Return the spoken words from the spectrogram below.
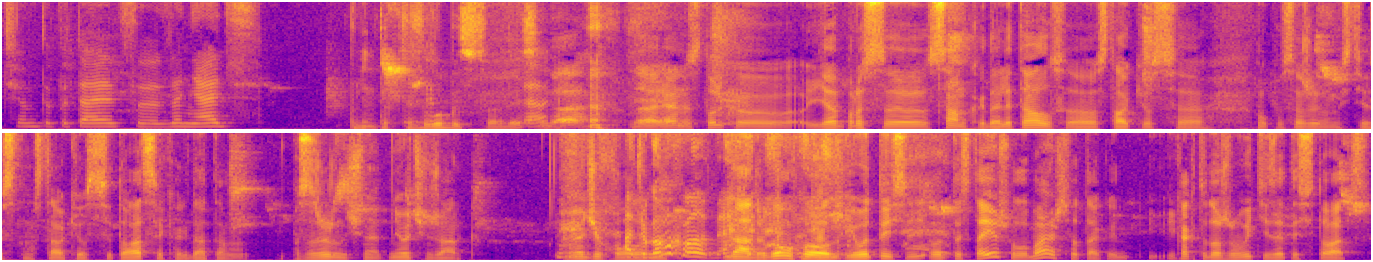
чем-то пытается занять Блин, так тяжело быть стюардессой. Да, да, реально, столько... Я просто сам, когда летал, э, сталкивался, ну, пассажиром, естественно, сталкивался с ситуацией, когда там пассажир начинает, не очень жарко, не очень холодно. А другому холодно. Да, другому холодно. И вот ты, вот ты стоишь, улыбаешься так, и как ты должен выйти из этой ситуации?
